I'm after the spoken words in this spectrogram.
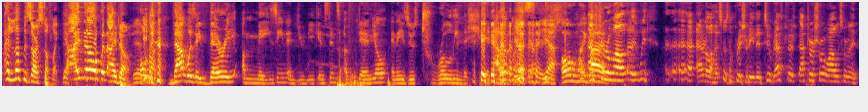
plays. I love bizarre stuff like that. I know, but I don't. Hold on. That was a very amazing and unique instance of Daniel and Jesus trolling the shit out of us. yeah. Oh my god. After a while, uh, we. Uh, I don't know how Jesus. I'm pretty sure he did too. But after after a short while, we sort of like,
